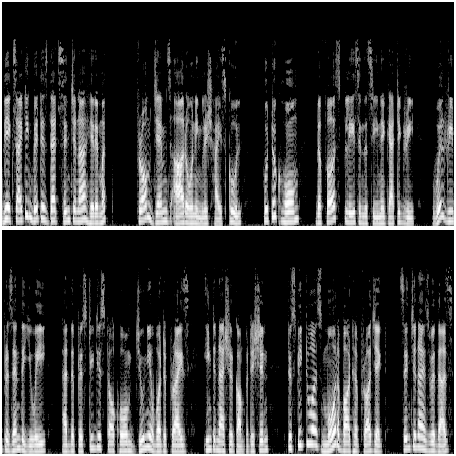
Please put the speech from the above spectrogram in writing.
The exciting bit is that Sinchana Hiremath from GEMS Our Own English High School who took home the first place in the senior category will represent the UAE at the prestigious Stockholm Junior Water Prize International Competition. To speak to us more about her project, Sinchana is with us.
